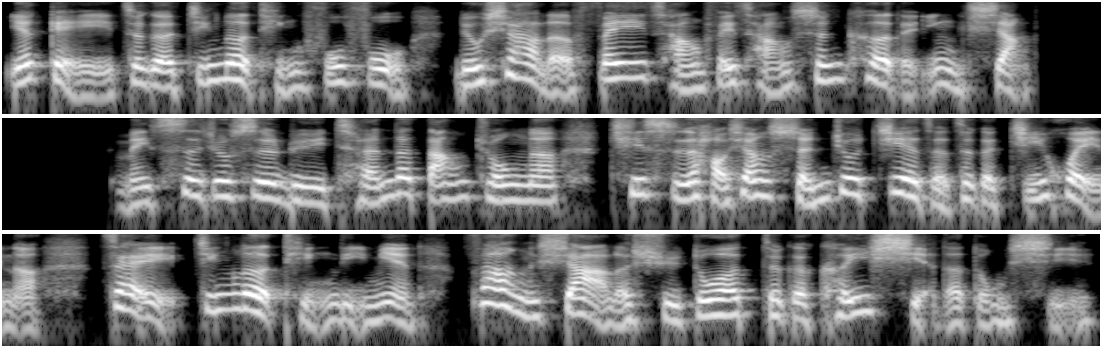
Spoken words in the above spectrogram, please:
也给这个金乐亭夫妇留下了非常非常深刻的印象。每次就是旅程的当中呢，其实好像神就借着这个机会呢，在金乐亭里面放下了许多这个可以写的东西。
